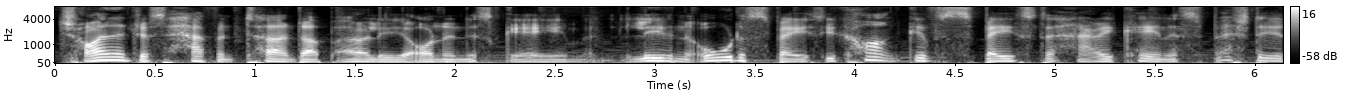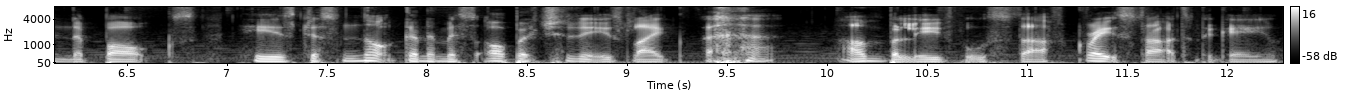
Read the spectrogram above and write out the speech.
China just haven't turned up early on in this game, leaving all the space. You can't give space to Harry Kane, especially in the box. He is just not going to miss opportunities like that. Unbelievable stuff. Great start to the game.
